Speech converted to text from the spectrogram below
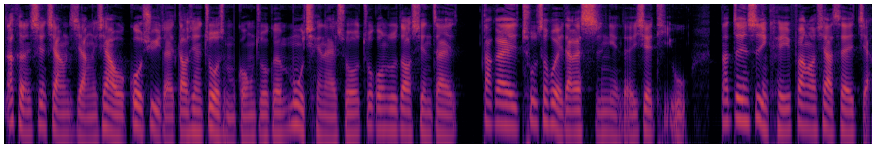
那可能先讲讲一下我过去以来到现在做什么工作，跟目前来说做工作到现在大概出社会大概十年的一些体悟。那这件事情可以放到下次再讲。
